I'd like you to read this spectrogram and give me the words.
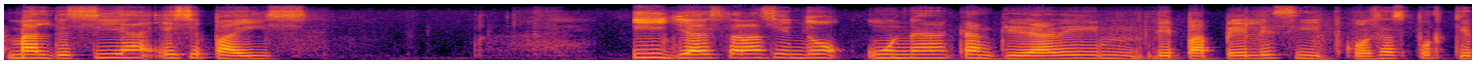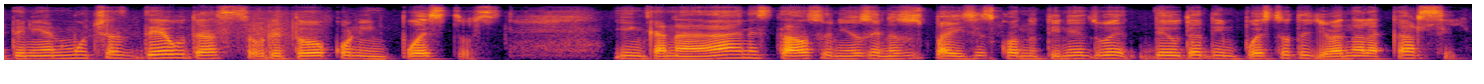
maldecía ese país. Y ya estaba haciendo una cantidad de, de, papeles y cosas porque tenían muchas deudas, sobre todo con impuestos. Y en Canadá, en Estados Unidos, en esos países, cuando tienes deudas de impuestos te llevan a la cárcel.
